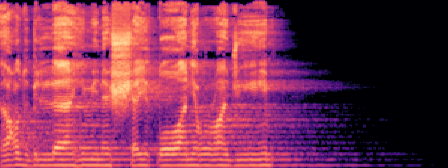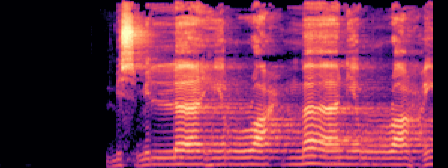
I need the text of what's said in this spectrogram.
أعوذ بالله من الشيطان الرجيم بسم الله الرحمن الرحيم.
